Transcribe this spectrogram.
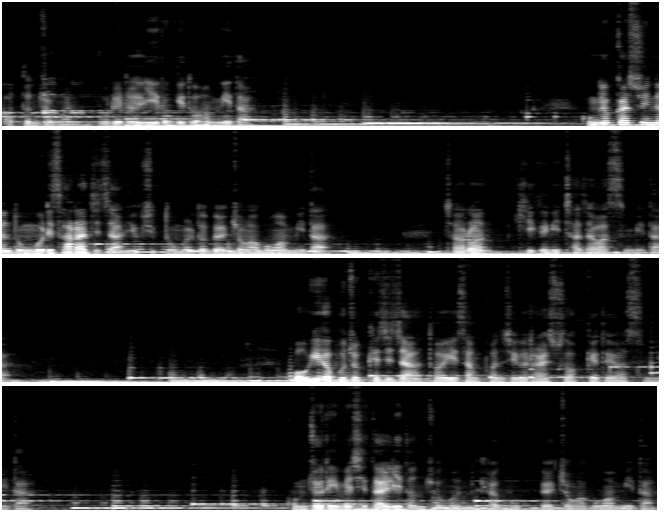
어떤 종은 무리를 이루기도 합니다. 공격할 수 있는 동물이 사라지자 육식동물도 멸종하고 맙니다. 저런 기근이 찾아왔습니다. 먹이가 부족해지자 더 이상 번식을 할 수 없게 되었습니다. 굶주림에 시달리던 종은 결국 멸종하고 맙니다.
